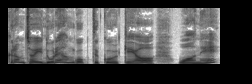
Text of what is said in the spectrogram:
그럼 저희 노래 한 곡 듣고 올게요. 원의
